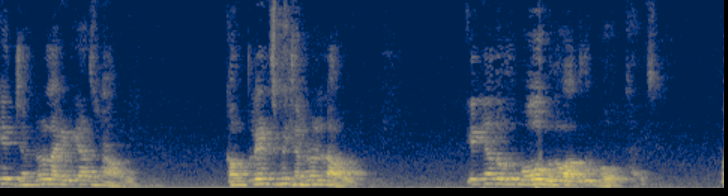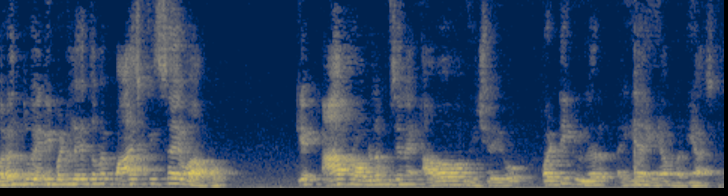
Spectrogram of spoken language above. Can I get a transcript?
કે જનરલ આઈડિયાઝ ના જોઈએ. કમ્પ્લેન્ટ્સ બી જનરલ ના હોવી કે અહીંયા તો બધું બહુ બધું, આ બધું બહુ થાય છે. પરંતુ એની બદલે તમે પાંચ કિસ્સા એવા આપો કે આ પ્રોબ્લેમ છે ને આવા આવા વિષયો પર્ટિક્યુલર અહીંયા અહીંયા બન્યા છે.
